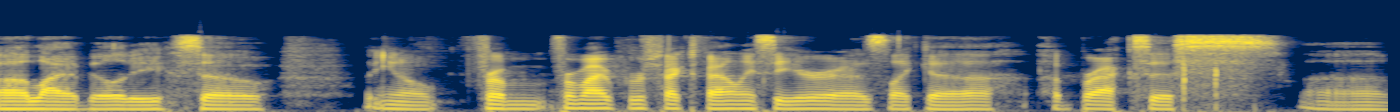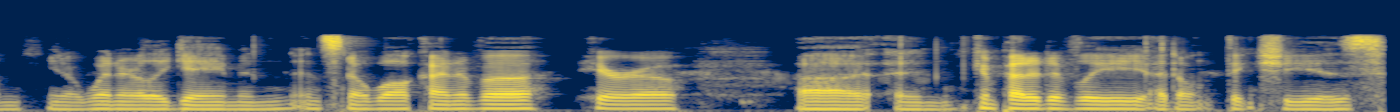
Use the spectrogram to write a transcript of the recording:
a liability. So, you know, from from my perspective, I only see her as like a, a Braxis, um, you know, win early game and, and snowball kind of a hero. Uh, and competitively, I don't think she is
